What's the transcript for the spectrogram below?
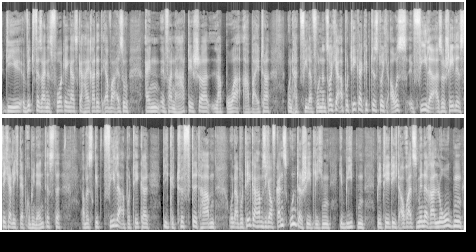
die Witwe seines Vorgängers geheiratet. Er war also ein fanatischer Laborarbeiter und hat viel erfunden. Und solche Apotheker gibt es durchaus viele. Also Scheele ist sicherlich der prominenteste, aber es gibt viele Apotheker, die getüftelt haben. Und Apotheker haben sich auf ganz unterschiedlichen Gebieten betätigt, auch als Mineralogen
